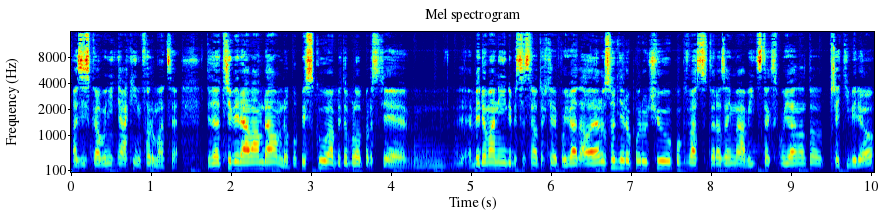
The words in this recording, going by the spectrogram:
a získal o nich nějaké informace. Tyhle tři videa vám dávám do popisku, aby to bylo prostě evidovaný, kdybyste se na to chtěli podívat, ale rozhodně doporučuji, pokud vás to teda zajímá víc, tak se podívat na to třetí video,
